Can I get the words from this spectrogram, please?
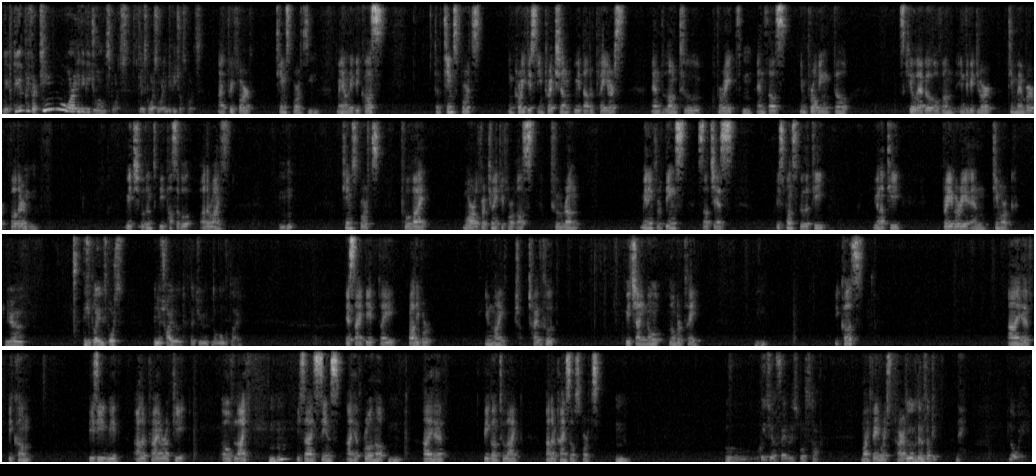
Okay. Do you prefer team or individual sports? Team sports or individual sports? I prefer team sports Mhm. mainly because the team sports encourages interaction with other players and learn to cooperate Mm. and thus improving the skill level of an individual team member further, Mhm. which wouldn't be possible otherwise. Mhm. Team sports provide more opportunity for us to run meaningful things such as responsibility, unity, bravery, and teamwork. Yeah. Did you play any sports in your childhood that you no longer play? Yes, I did play volleyball in my ch- childhood, which I no longer play Mhm. because I have become busy with other priority of life. Mm-hmm. Besides, since I have grown up, Mhm. I have begun to like other kinds of sports. Mm-hmm. Who is your favorite sports star? My favorite star Do you the subject? No way.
